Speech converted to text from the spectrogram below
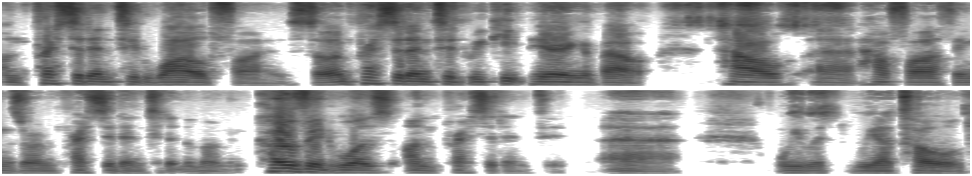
unprecedented wildfires. So unprecedented, we keep hearing about how uh, how far things are unprecedented at the moment. COVID was unprecedented. Uh, we were we are told,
